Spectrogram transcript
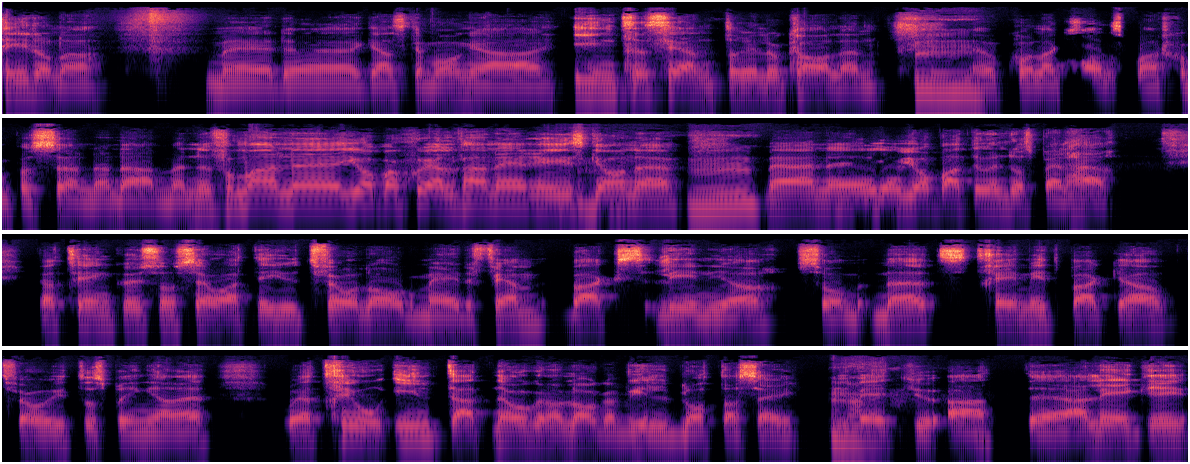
tiderna med eh, ganska många intressenter i lokalen mm. och kolla kvällsmatchen på söndagen där. Men nu får man eh, jobba själv här nere i Skåne. Mm. Men eh, jag jobbar ett underspel här. Jag tänker ju som så att det är ju två lag med fembackslinjer som möts. Tre mittbackar, två ytterspringare. Och jag tror inte att någon av lagen vill blotta sig. Vi vet ju att eh, Allegri,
